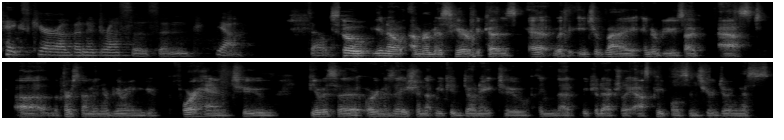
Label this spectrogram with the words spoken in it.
takes care of and addresses, and yeah. So So, you know, I'm remiss here because uh, with each of my interviews, I've asked uh, the person I'm interviewing beforehand to give us an organization that we could donate to and that we could actually ask people since you're doing this,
